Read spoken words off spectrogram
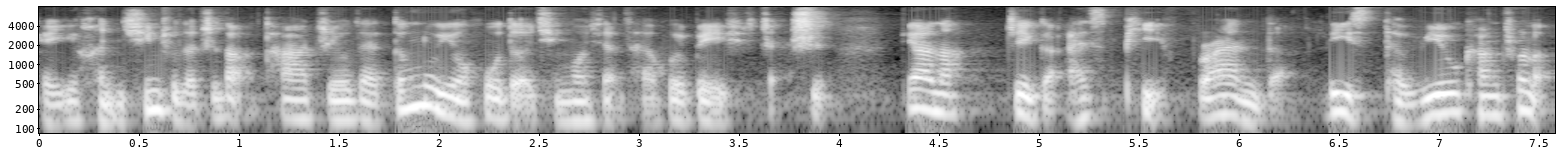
可以很清楚的知道，它只有在登录用户的情况下才会被展示。第二呢，这个 SP Friend List View Controller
